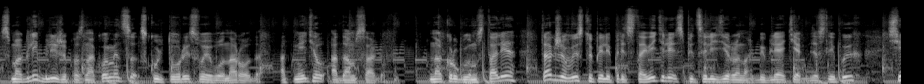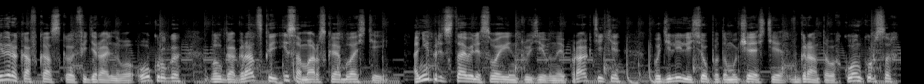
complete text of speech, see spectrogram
смогли ближе познакомиться с культурой своего народа, отметил Адам Сагов. На круглом столе также выступили представители специализированных библиотек для слепых Северо-Кавказского федерального округа, Волгоградской и Самарской областей. Они представили свои инклюзивные практики, поделились опытом участия в грантовых конкурсах,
